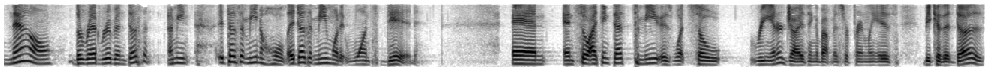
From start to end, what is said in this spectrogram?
now the red ribbon doesn't. I mean, it doesn't mean a whole. It doesn't mean what it once did. And and so I think that to me is what's so re-energizing about Mr. Friendly is because it does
